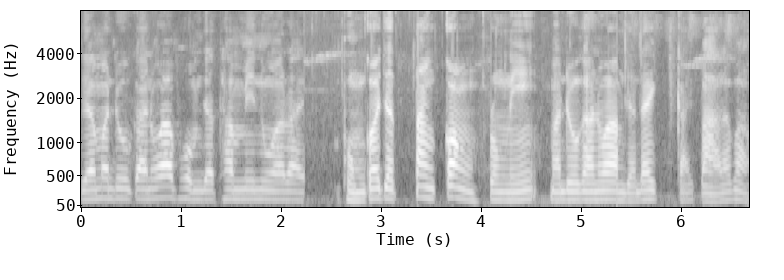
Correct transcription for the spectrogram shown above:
เดี๋ยวมาดูกันว่าผมจะทำเมนูอะไร ผมก็จะตั้งกล้องตรงนี้ มาดูกันว่าผมจะได้ไก่ป่าหรือเปล่า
